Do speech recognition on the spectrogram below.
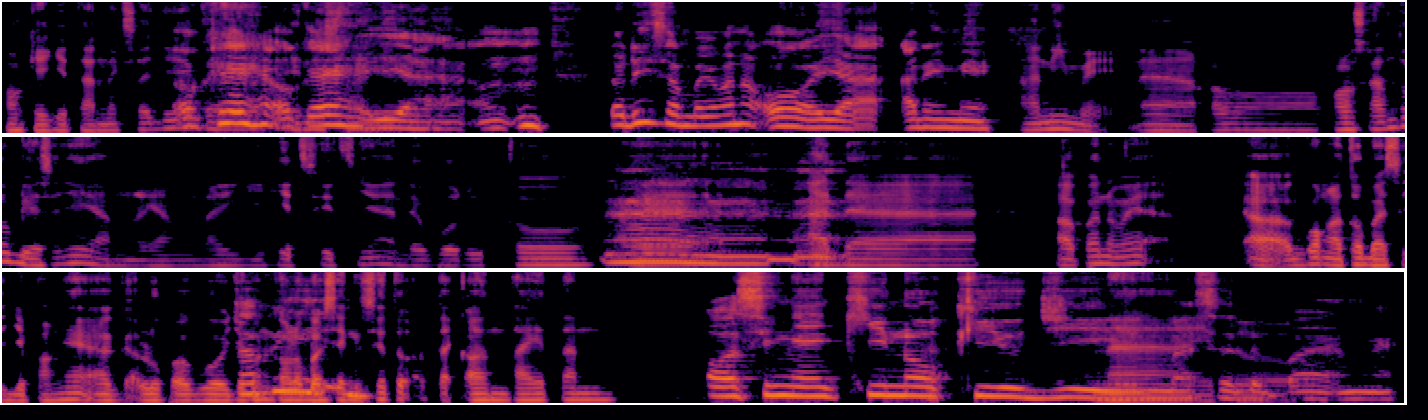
Oke, kita next aja ya Oke, oke, iya. Mm-mm. Tadi sampai mana? Oh iya, anime. Anime. Nah, kalau kalau sekarang tuh biasanya yang yang lagi hits-hitsnya ada Boruto, ya, Ah, ada apa namanya? Eh, gua nggak tahu bahasa Jepangnya agak lupa gue. Cuman kalau bahasa Inggris itu Attack on Titan. Oh, Shingeki no Kyojin Nah, bahasa itu. Jepangnya. Oh,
